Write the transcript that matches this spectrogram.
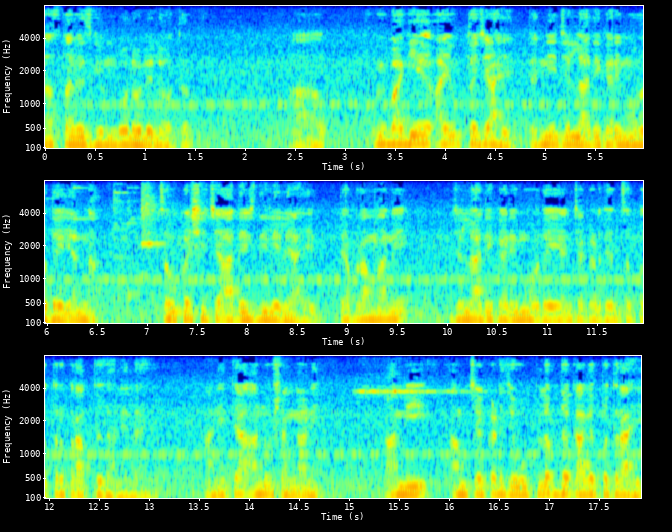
दस्तावेज घेऊन बोलवलेलं होतं. विभागीय आयुक्त जे आहेत त्यांनी जिल्हाधिकारी महोदय यांना चौकशीचे आदेश दिलेले आहेत. त्याप्रमाणे जिल्हाधिकारी महोदय यांच्याकडे त्यांचं पत्र प्राप्त झालेलं आहे. आणि त्या अनुषंगाने आम्ही आमच्याकडे जे उपलब्ध कागदपत्र आहे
